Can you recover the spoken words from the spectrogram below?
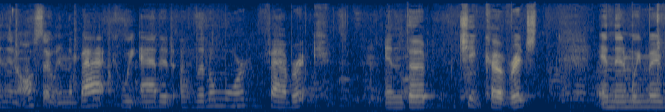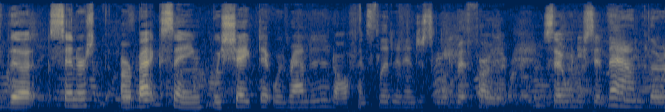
And then also in the back, we added a little more fabric in the cheek coverage. And then we moved the center, our back seam, we shaped it, we rounded it off and slid it in just a little bit further. So when you sit down, the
